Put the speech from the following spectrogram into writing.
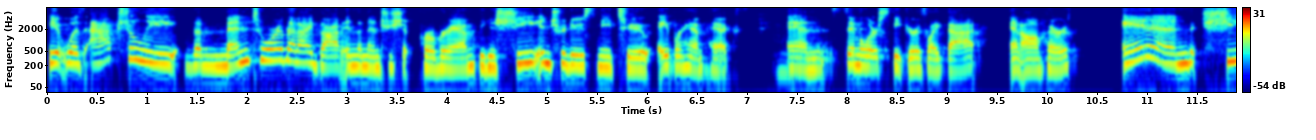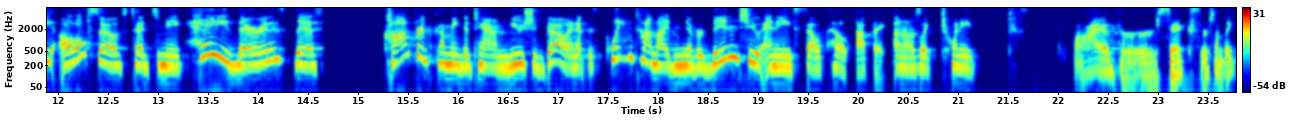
It was actually the mentor that I got in the mentorship program because she introduced me to Abraham Hicks mm-hmm. and similar speakers like that and authors. And she also said to me, Hey, there is this conference coming to town. You should go. And at this point in time, I'd never been to any self help ethic. And I was like 20, five or six or something.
